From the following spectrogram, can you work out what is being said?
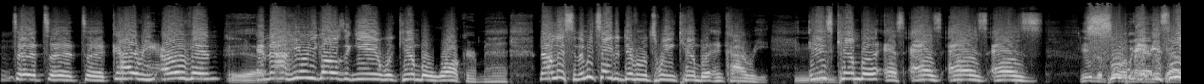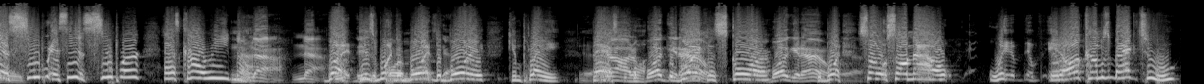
to to to Kyrie Irving, Yeah. and now here he goes again with Kemba Walker, man. Now listen, let me tell you the difference between Kemba and Kyrie. Is Kemba as as as as Mm-hmm. He's a super, poor man's is he a super is he a super as Kyrie? No. Nah, nah. But He's this boy, the boy, the boy can play basketball. boy get the boy out. can score. The boy get out. The boy- Yeah. So, so now we, it all comes back to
